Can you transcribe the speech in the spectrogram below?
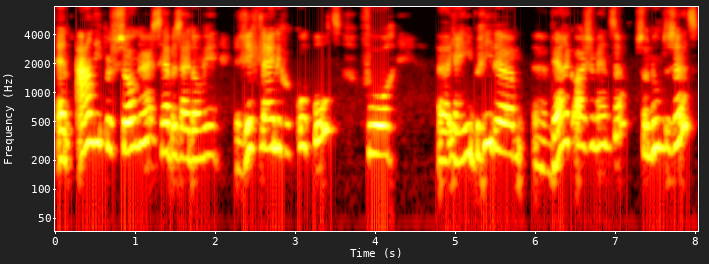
En aan die persona's hebben zij dan weer richtlijnen gekoppeld voor uh, ja, hybride uh, werkarrangementen, zo noemden ze het.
